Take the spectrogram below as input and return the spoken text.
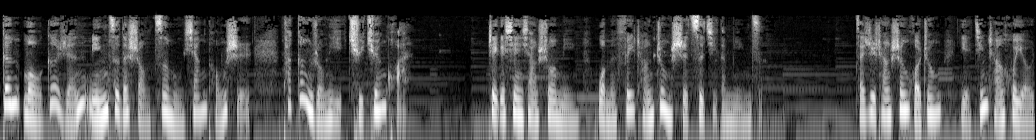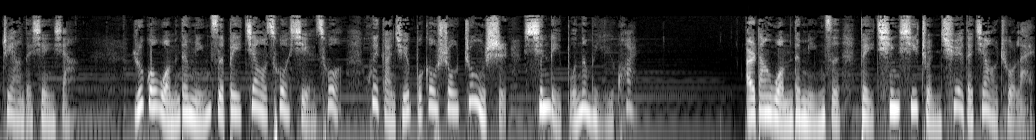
跟某个人名字的首字母相同时，他更容易去捐款。这个现象说明我们非常重视自己的名字，在日常生活中也经常会有这样的现象：如果我们的名字被叫错、写错，会感觉不够受重视，心里不那么愉快；而当我们的名字被清晰准确的叫出来，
